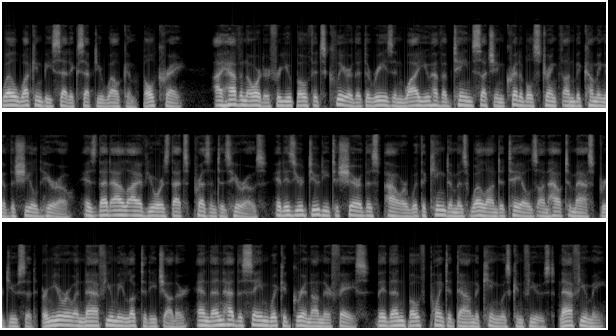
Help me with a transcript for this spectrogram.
Well what can be said except you're welcome. Aultcray. I have an order for you both it's clear that the reason why you have obtained such incredible strength unbecoming of the shield hero is that ally of yours that's present as heroes. It is your duty to share this power with the kingdom as well on details on how to mass produce it. Rimuru and Naofumi looked at each other and then had the same wicked grin on their face, they then both pointed down the king was confused. Naofumi.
